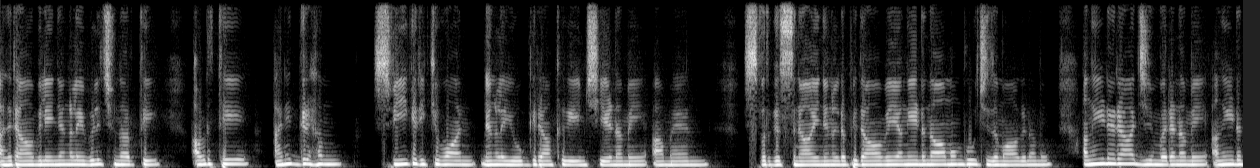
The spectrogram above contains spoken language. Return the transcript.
അത് രാവിലെ ഞങ്ങളെ വിളിച്ചുണർത്തി അവിടുത്തെ അനുഗ്രഹം സ്വീകരിക്കുവാൻ ഞങ്ങളെ യോഗ്യരാക്കുകയും ചെയ്യണമേ. ആമേൻ. സ്വർഗസ്സനായി ഞങ്ങളുടെ പിതാവേ അങ്ങയുടെ നാമം പൂജിതമാകണമേ. അങ്ങയുടെ രാജ്യം വരണമേ. അങ്ങയുടെ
